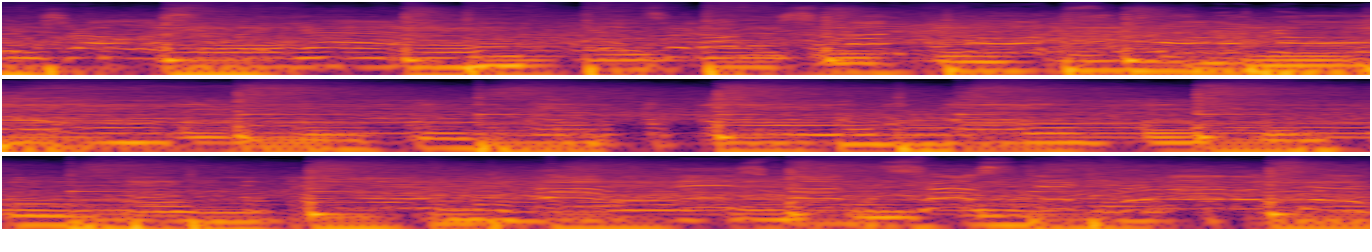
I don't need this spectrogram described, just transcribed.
Richarlison again. It's another strike forward. What a goal! Fantastic from Everton.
